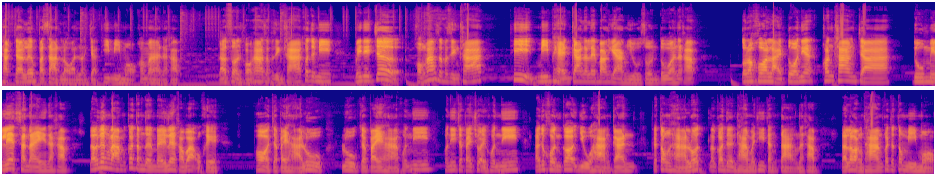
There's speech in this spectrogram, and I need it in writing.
ชักจะเริ่มประสาทหลอนหลังจากที่มีหมอกเข้ามานะครับ แล้วส่วนของห้างสรรพสินค้าก็จะมีเมนเจอร์ของห้างสรรพสินค้าที่มีแผนการอะไรบางอย่างอยู่ส่วนตัวนะครับ ตัวละครหลายตัวเนี่ยค่อนข้างจะดูมีเลสไนนะครับ แล้วเรื่องราวมันก็ดำเนินไปเรื่อยๆครับว่าโอเค พ่อจะไปหาลูก ลูกจะไปหาคนนี้ คนนี้จะไปช่วยคนนี้ แล้วทุกคนก็อยู่ห่างกัน ก็ต้องหารถแล้วก็เดินทางไปที่ต่างๆนะครับ แล้วระหว่างทางก็จะต้องมีหมอก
